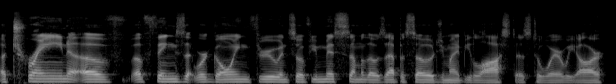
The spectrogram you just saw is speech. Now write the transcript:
a train of of things that we're going through, and so if you miss some of those episodes, you might be lost as to where we are.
